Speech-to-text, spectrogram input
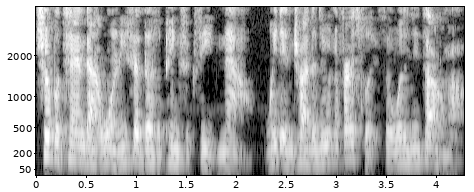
Triple 10.1. He said, does the ping succeed now? We didn't try to do it in the first place. So what is he talking about?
